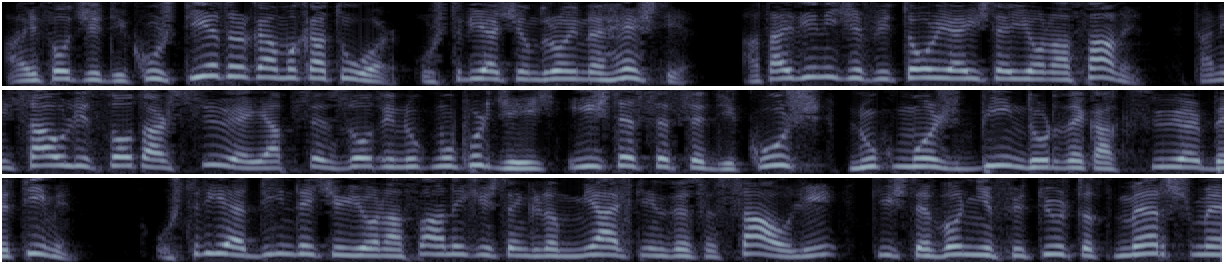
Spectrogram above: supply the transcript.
Ai thotë që dikush tjetër ka mëkatuar, ushtria qëndroi në heshtje. Ata e dinin që fitorja ishte e Jonathanit. Tani Sauli thotë arsyeja pse Zoti nuk m'u përgjigj ishte sepse dikush nuk mu është bindur dhe ka kthyer betimin. Ushtria dinte që Jonathani kishte ngrënë mjaltin dhe se Sauli kishte vënë një fytyrë të tmerrshme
